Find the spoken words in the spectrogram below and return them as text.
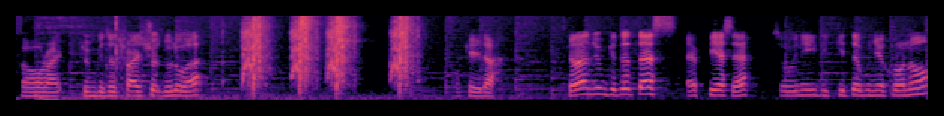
Alright jom kita try shoot dulu ah. ok dah. Sekarang jom kita test FPS ya so ini kita punya chrono.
